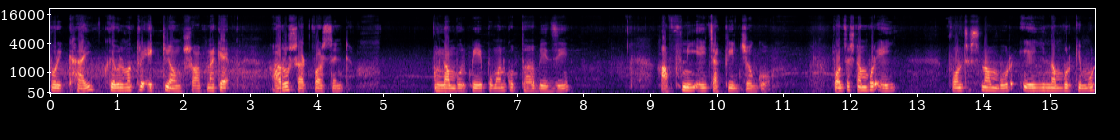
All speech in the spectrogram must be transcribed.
পরীক্ষায় কেবলমাত্র একটি অংশ। আপনাকে আরও ষাট পার্সেন্ট নম্বর পেয়ে প্রমাণ করতে হবে যে আপনি এই চাকরির যোগ্য। পঞ্চাশ নম্বর এই, পঞ্চাশ নম্বর এই নম্বরকে মোট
